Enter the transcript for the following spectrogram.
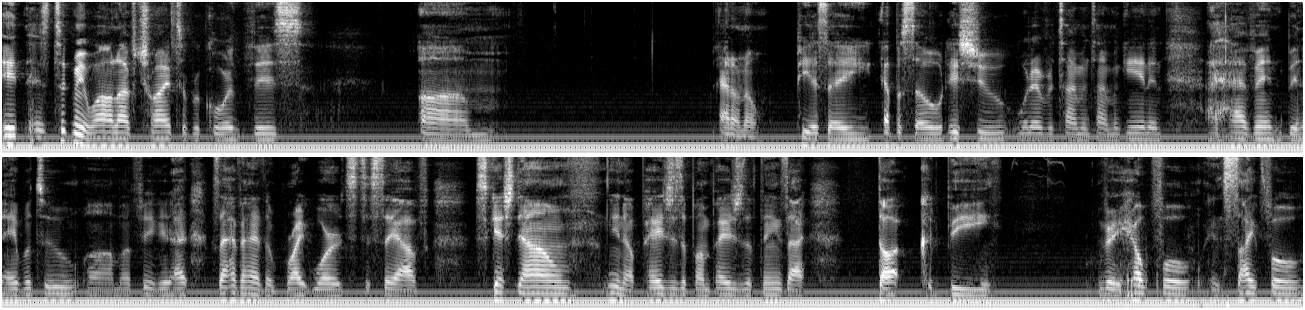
it has took me a while. I've tried to record this. Um, I don't know PSA episode issue, whatever, time and time again, and I haven't been able to. Um, I figured because I, I haven't had the right words to say. I've sketched down, you know, pages upon pages of things I thought could be very helpful, insightful,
